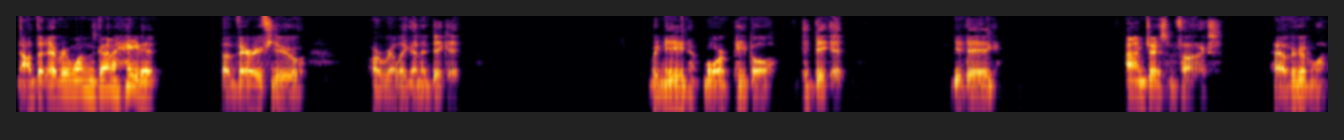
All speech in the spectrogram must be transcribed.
Not that everyone's going to hate it, but very few are really going to dig it. We need more people to dig it. You dig? I'm Jason Fox. Have a good one.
